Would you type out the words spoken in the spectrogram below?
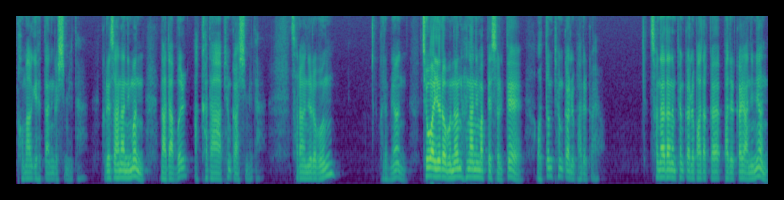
범하게 했다는 것입니다. 그래서 하나님은 나답을 악하다 평가하십니다. 사랑하는 여러분, 그러면 저와 여러분은 하나님 앞에 설 때 어떤 평가를 받을까요? 선하다는 평가를 받을까요? 아니면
